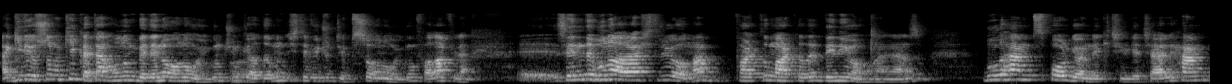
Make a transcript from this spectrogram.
Ha gidiyorsun hakikaten onun bedeni ona uygun çünkü adamın işte vücut yapısı ona uygun falan filan. E, senin de bunu araştırıyor olman, farklı markaları deniyor olman lazım. Bu hem spor gömlek için geçerli hem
